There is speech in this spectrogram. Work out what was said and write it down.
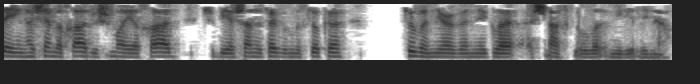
saying Hashem Echad Ushma Echad should be Hashanah Tov Masuka Tuvan Yervan Nigla Ashnas immediately now.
